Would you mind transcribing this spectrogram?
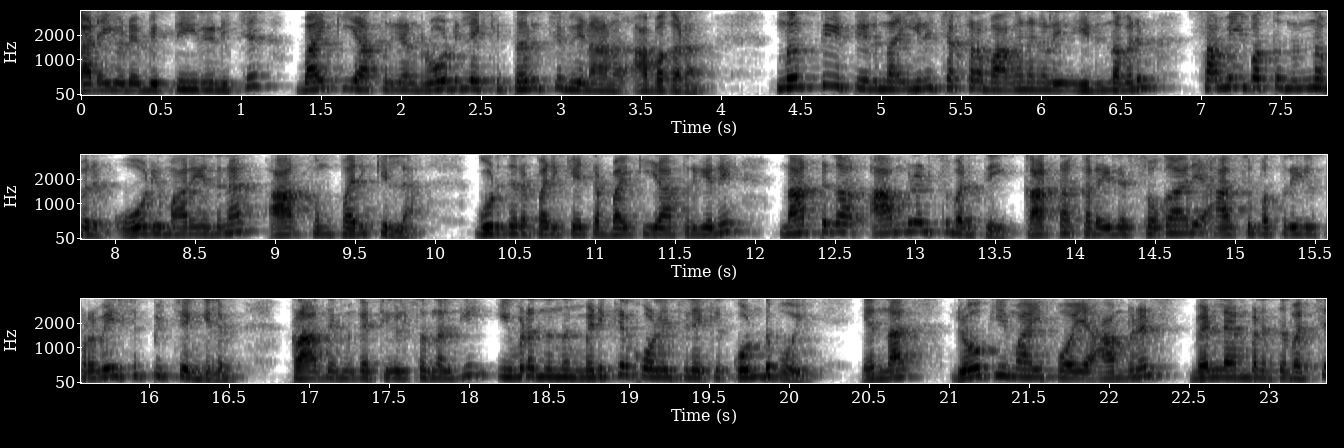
കടയുടെ ഭിത്തിയിലിടിച്ച് ബൈക്ക് യാത്രികൻ റോഡിലേക്ക് തെറിച്ചു വീണാണ് അപകടം. നിർത്തിയിട്ടിരുന്ന ഇരുചക്ര വാഹനങ്ങളിൽ ഇരുന്നവരും സമീപത്ത് നിന്നവരും ഓടി മാറിയതിനാൽ ആർക്കും പരിക്കില്ല. ഗുരുതര പരിക്കേറ്റ ബൈക്ക് യാത്രികനെ നാട്ടുകാർ ആംബുലൻസ് വരുത്തി കാട്ടാക്കടയിലെ സ്വകാര്യ ആശുപത്രിയിൽ പ്രവേശിപ്പിച്ചെങ്കിലും പ്രാഥമിക ചികിത്സ നൽകി ഇവിടെ നിന്ന് മെഡിക്കൽ കോളേജിലേക്ക് കൊണ്ടുപോയി. എന്നാൽ രോഗിയുമായി പോയ ആംബുലൻസ് വെള്ളയമ്പലത്ത് വച്ച്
